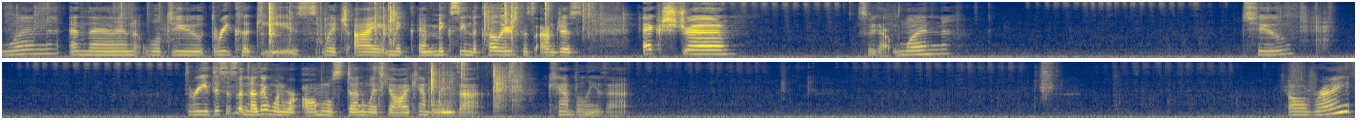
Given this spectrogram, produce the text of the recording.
One and then we'll do three cookies which I mix, am mixing the colors because I'm just extra. So we got one two three. This is another one we're almost done with y'all. I can't believe that. Can't believe that. All right.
